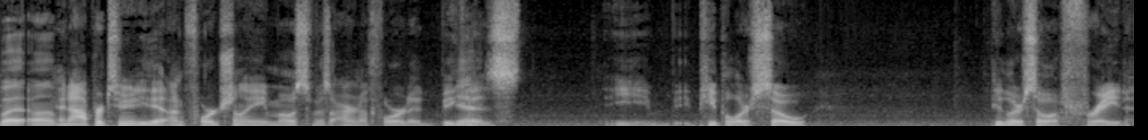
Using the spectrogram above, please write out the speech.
But um, an opportunity that unfortunately most of us aren't afforded because y- people are so people are so afraid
